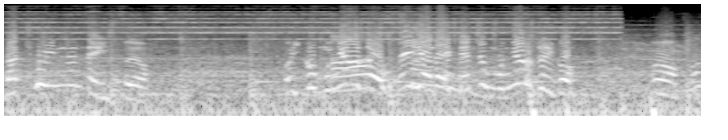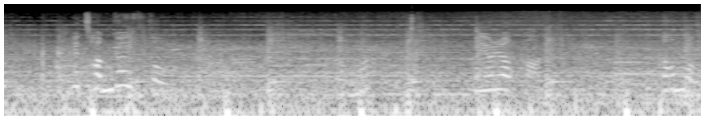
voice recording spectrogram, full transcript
나 초 있는 데 있어요 어 이거 문 아, 열어줘 메이야 나 내 쪽 문 열어줘 이거 어 어? 왜 잠겨 있어? 잠깐만. 어, 열렸다. 넘어가.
